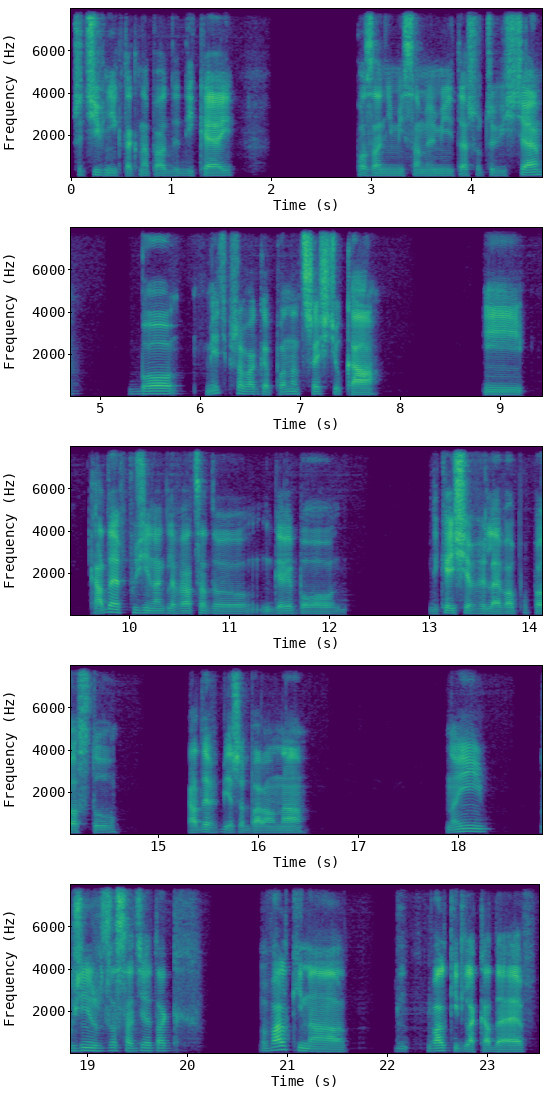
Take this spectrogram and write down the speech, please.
przeciwnik tak naprawdę DK. Poza nimi samymi też oczywiście. Bo mieć przewagę ponad 6k i KDF później nagle wraca do gry, bo DK się wylewa po prostu. KDF bierze Barona. No i później już w zasadzie tak no, walki na walki dla KDF.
